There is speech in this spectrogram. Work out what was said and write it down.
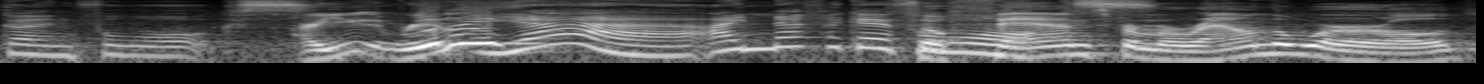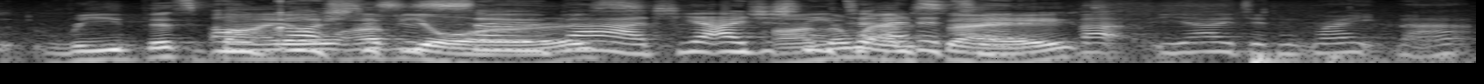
going for walks Are you really? yeah I never go for So walks fans from around the world read this oh, bio Oh gosh, this of is yours. so bad. Yeah, I just need to website. edit it. That, yeah, I didn't write that.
